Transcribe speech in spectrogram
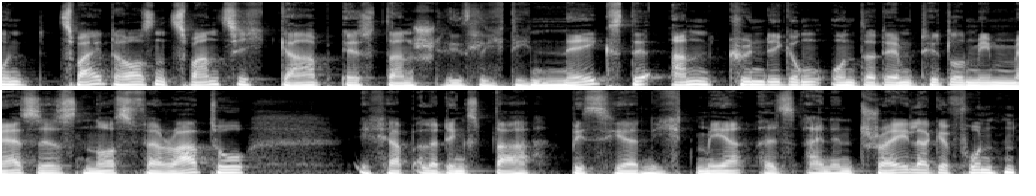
Und 2020 gab es dann schließlich die nächste Ankündigung unter dem Titel Mimesis Nosferatu, ich habe allerdings da bisher nicht mehr als einen Trailer gefunden,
